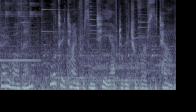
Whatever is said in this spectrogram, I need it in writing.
Very well then. We'll take time for some tea after we traverse the town.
